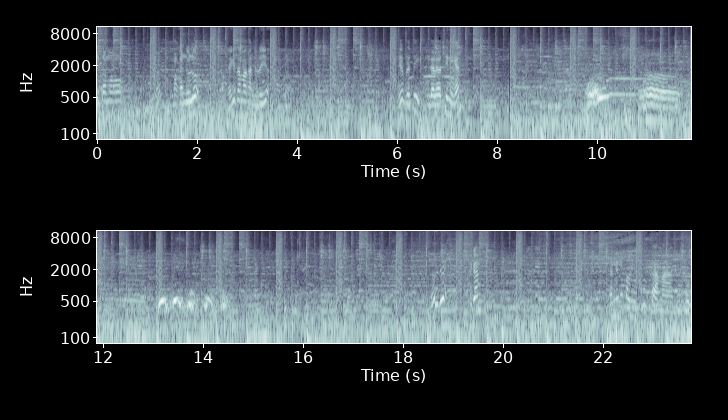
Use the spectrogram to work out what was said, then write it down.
Kita mau Hah? makan dulu? Nah kita makan dulu yuk. Ya berarti nggak lewat sini kan? Oh. Udah, pegang. Dan ini paling suka sama bubuk.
